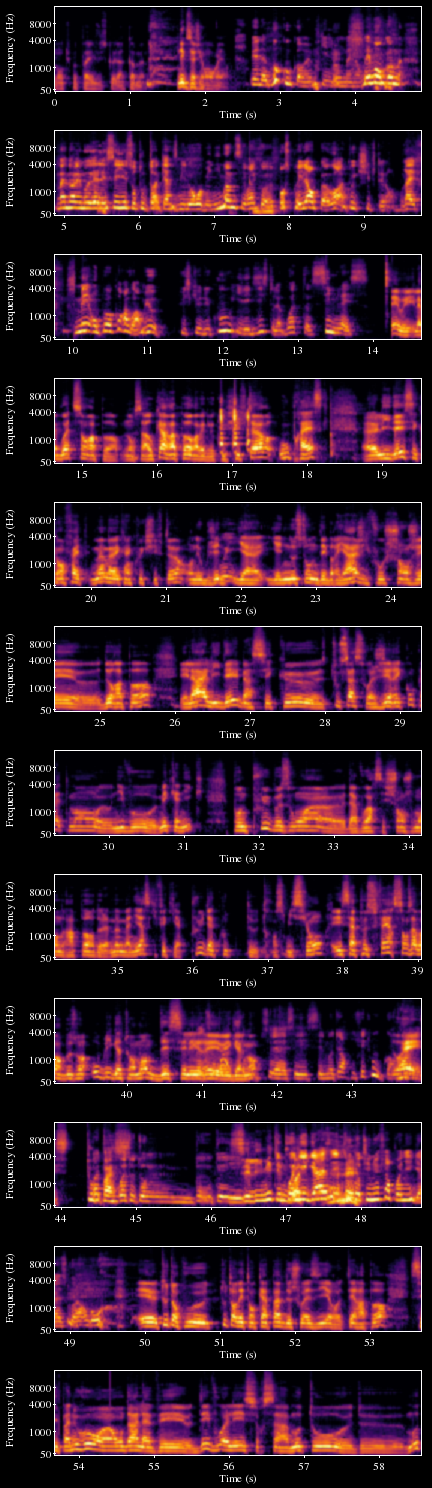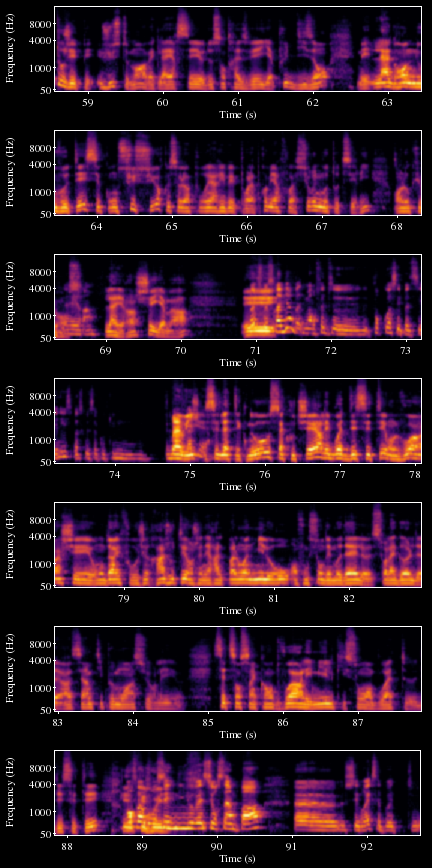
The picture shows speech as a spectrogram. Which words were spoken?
Non, tu peux pas aller jusque-là quand même. N'exagérons rien. Il y en a beaucoup quand même qui l'ont maintenant. Mais bon, comme maintenant les modèles essayés sont tout le temps à 15 000 euros minimum, c'est vrai que pour ce prix-là, on peut avoir un quick shifter. Bref. Mais on peut encore avoir mieux, puisque du coup, il existe la boîte seamless. Eh oui, la boîte sans rapport. Non, ça n'a aucun rapport avec le quick shifter, ou presque. Euh, l'idée, c'est qu'en fait, même avec un quick shifter, on est obligé, il, y a, une notion de débrayage, il faut changer euh, de rapport. Et là, l'idée, ben, c'est que tout ça soit géré complètement euh, au niveau mécanique pour ne plus besoin d'avoir ces changements de rapport de la même manière, ce qui fait qu'il n'y a plus d'un coup de transmission. Et ça peut se faire sans avoir besoin obligatoirement de décélérer également. C'est le moteur qui fait tout. Quoi. Ouais, tout passe. C'est limite une poignée gaz et tu continues à faire poignée gaz, quoi, en gros. et tout en, tout en étant capable de choisir tes rapports. C'est pas nouveau, hein. Honda l'avait dévoilé sur sa moto de MotoGP, justement, avec la RC 213V il y a plus de 10 ans. Mais la grande nouveauté, c'est qu'on sûr que cela pourrait arriver pour la première fois sur une moto de série, en l'occurrence la R1 chez Yamaha. Et... ce serait bien, mais en fait, euh, pourquoi c'est pas de série? C'est parce que ça coûte une. Bah oui, c'est de la techno, ça coûte cher. Les boîtes DCT, on le voit hein, chez Honda, il faut rajouter en général pas loin de 1000 euros en fonction des modèles. Sur la Gold, hein, c'est un petit peu moins sur les 750, euh, voire les 1000 qui sont en boîte euh, DCT. Bon, enfin bon, c'est une innovation sympa. c'est vrai que ça peut être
